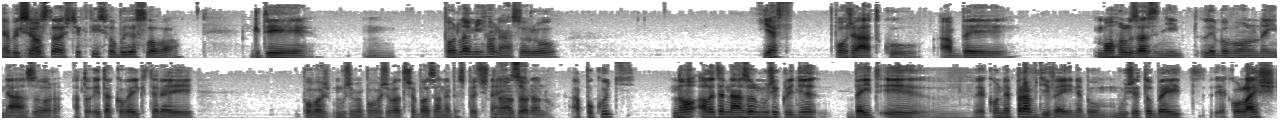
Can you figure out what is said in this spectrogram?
Já bych se dostal ještě k té svobodě slova, kdy mm, podle mýho názoru je v pořádku, aby mohl zaznít libovolný názor, a to i takový, který považ, můžeme považovat třeba za nebezpečný. Názor, ano. A pokud No, ale ten názor může klidně být i jako nepravdivý, nebo může to být jako lež.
